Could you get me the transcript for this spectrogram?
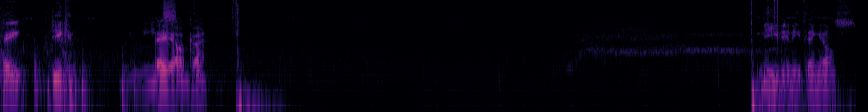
Hey, Deacon. You need Hey, something? Alki. Need anything else?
